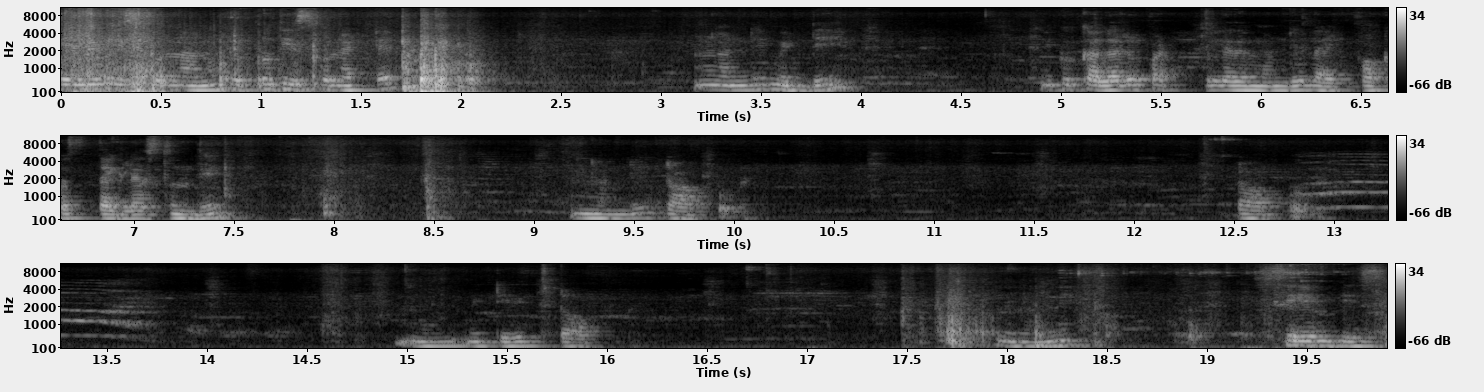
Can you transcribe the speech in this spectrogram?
సేమ్ తీసుకున్నాను. ఎప్పుడు తీసుకున్నట్టే. అండి మిడ్డీ. మీకు కలర్ పట్టలేదేమండి లైట్ ఫోకస్ తగిలేస్తుంది. అండి top. Top. Midi with top. ఇదండి సేమ్ పీస్.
